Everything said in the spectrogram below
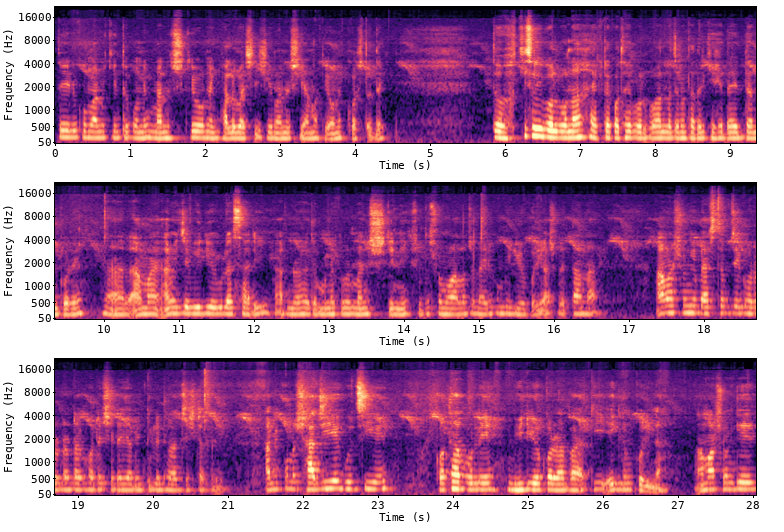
তো এরকম আমি কিন্তু অনেক মানুষকেও অনেক ভালোবাসি, সে মানুষই আমাকে অনেক কষ্ট দেয়। তো কিছুই বলব না, একটা কথাই বলব, আল্লাহ যেন তাদেরকে হেদায়ত দান করে। আর আমার, আমি যে ভিডিওগুলো সারি আপনারা হয়তো মনে করবেন মানুষকে নিয়ে শুধু সময় আলোচনা এরকম ভিডিও করি, আসলে তা না। আমার সঙ্গে বাস্তব যে ঘটনাটা ঘটে, সেটাই আমি তুলে ধরার চেষ্টা করি। আমি কোনো সাজিয়ে গুছিয়ে কথা বলে, ভিডিও করা বা কি এগুলো করি না। আমার সঙ্গে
